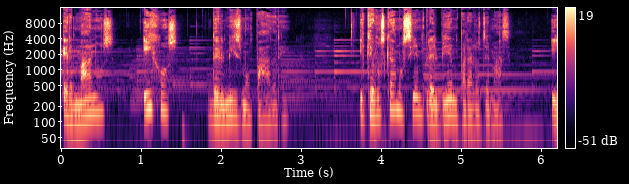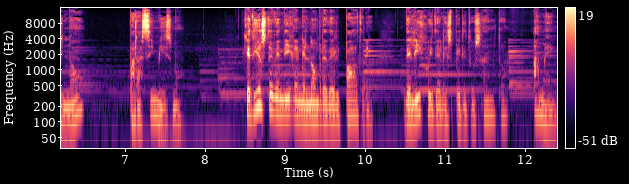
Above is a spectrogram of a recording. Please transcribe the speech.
hermanos, hijos del mismo Padre, y que buscamos siempre el bien para los demás, y no para sí mismo. Que Dios te bendiga en el nombre del Padre, del Hijo y del Espíritu Santo. Amén.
